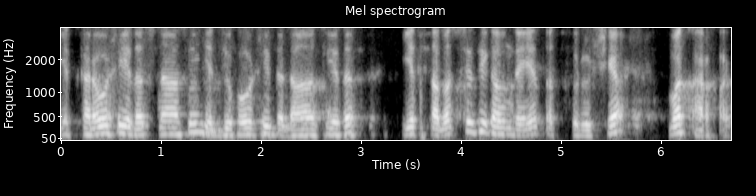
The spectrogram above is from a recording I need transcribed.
യത് കരോഷി യദസ്നാസി യജ്ജുഹോഷി ദദാസിയത് യത് തപസ്യതി കൗന്ദയ തത് പുരുഷ്യ മത് അർപ്പൺ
